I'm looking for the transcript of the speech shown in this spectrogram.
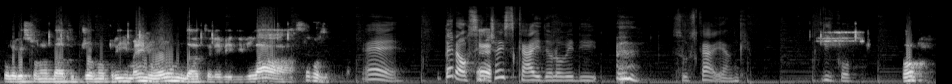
quelle che sono andate il giorno prima in onda, te le vedi là, queste cose. Eh, però se eh. c'hai Sky te lo vedi su Sky anche. Dico. Oh?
